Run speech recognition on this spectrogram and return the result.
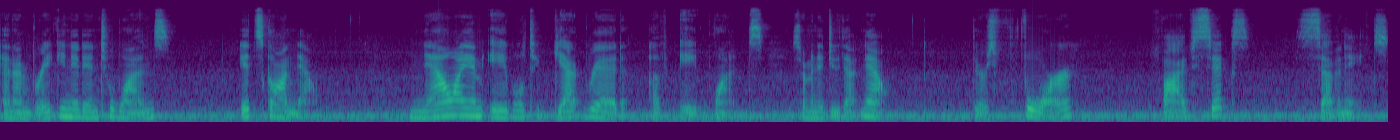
and I'm breaking it into ones. It's gone now. Now I am able to get rid of eight ones. So I'm going to do that now. There's four, five, six, seven, eight.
